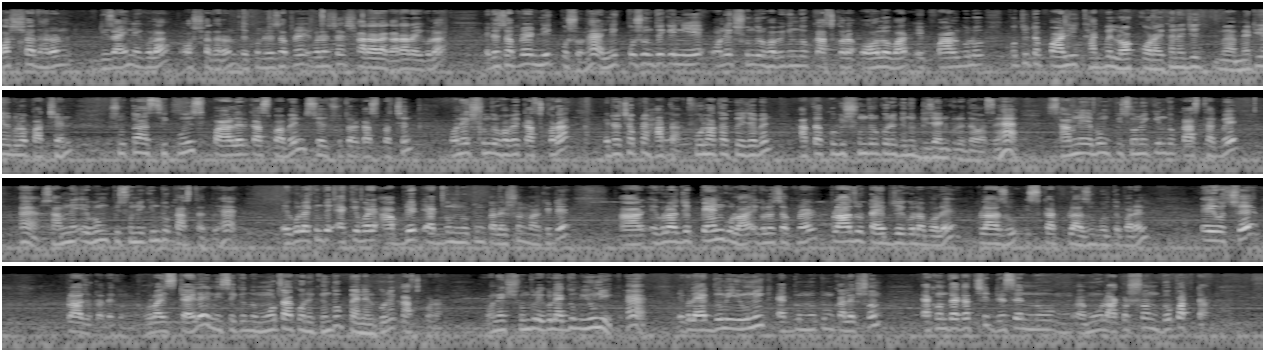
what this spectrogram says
অসাধারণ ডিজাইন এগুলা অসাধারণ। দেখুন, এটা আপনার, এগুলো হচ্ছে সারারা গারারা এগুলা। এটা হচ্ছে আপনার নিক পোষণ। হ্যাঁ নিক পোষণ থেকে নিয়ে অনেক সুন্দরভাবে কিন্তু কাজ করা অল ওভার এই পালগুলো, প্রতিটা পালই থাকবে লক করা। এখানে যে ম্যাটেরিয়ালগুলো পাচ্ছেন, সুতা সিকুয়েন্স পার্লের কাজ পাবেন সেলফ সুতার কাজ পাচ্ছেন। অনেক সুন্দরভাবে কাজ করা। এটা হচ্ছে আপনার হাতা, ফুল হাতা পেয়ে যাবেন। হাতা খুবই সুন্দর করে কিন্তু ডিজাইন করে দেওয়া আছে। হ্যাঁ সামনে এবং পিছনে কিন্তু কাজ থাকবে। হ্যাঁ সামনে এবং পিছনে কিন্তু কাজ থাকবে হ্যাঁ। এগুলা কিন্তু একেবারে আপডেট একদম নতুন কালেকশন মার্কেটে আর এগুলার যে প্যান্টগুলা এগুলো হচ্ছে আপনার প্লাজো টাইপ যেগুলো বলে, প্লাজো, স্কার্ট প্লাজো বলতে পারেন। এই হচ্ছে প্লাজোটা, দেখুন হোলা স্টাইলে নিচে কিন্তু মোটা করে কিন্তু প্যানেল করে কাজ করা। অনেক সুন্দর, এগুলো একদম ইউনিক হ্যাঁ। এগুলো একদমই ইউনিক একদম নতুন কালেকশন এখন দেখাচ্ছি ড্রেসের মূল আকর্ষণ দোপাট্টা।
